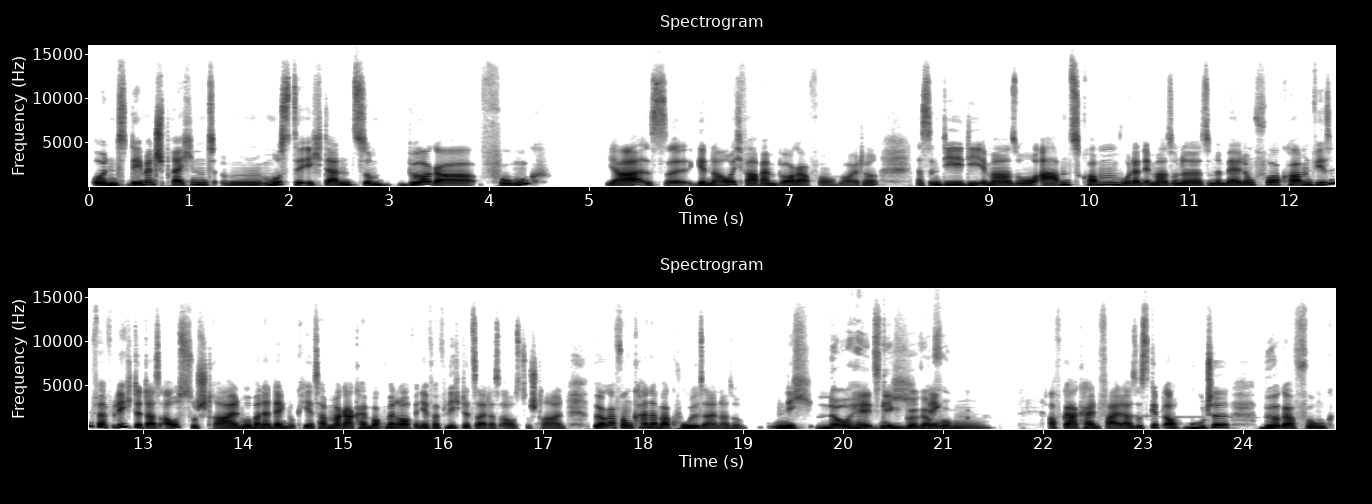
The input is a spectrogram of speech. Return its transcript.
Und dementsprechend ähm, musste ich dann zum Bürgerfunk ja, ist äh, genau. Ich war beim Bürgerfunk, Leute. Das sind die, die immer so abends kommen, wo dann immer so eine, so eine Meldung vorkommt. Wir sind verpflichtet, das auszustrahlen, wo man dann denkt, okay, jetzt haben wir gar keinen Bock mehr drauf, wenn ihr verpflichtet seid, das auszustrahlen. Bürgerfunk kann aber cool sein. Also nicht. No hate gegen Bürgerfunk. Denken, auf gar keinen Fall. Also es gibt auch gute Bürgerfunk.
